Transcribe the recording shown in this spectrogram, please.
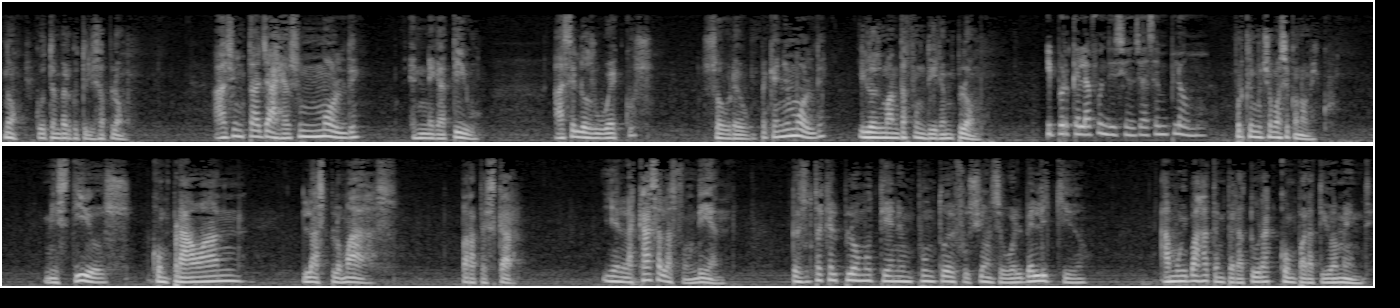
No, Gutenberg utiliza plomo hace un tallaje, hace un molde en negativo, hace los huecos sobre un pequeño molde y los manda a fundir en plomo. ¿Y por qué la fundición se hace en plomo? Porque es mucho más económico. Mis tíos compraban las plomadas para pescar y en la casa las fundían. Resulta que el plomo tiene un punto de fusión, se vuelve líquido a muy baja temperatura comparativamente.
